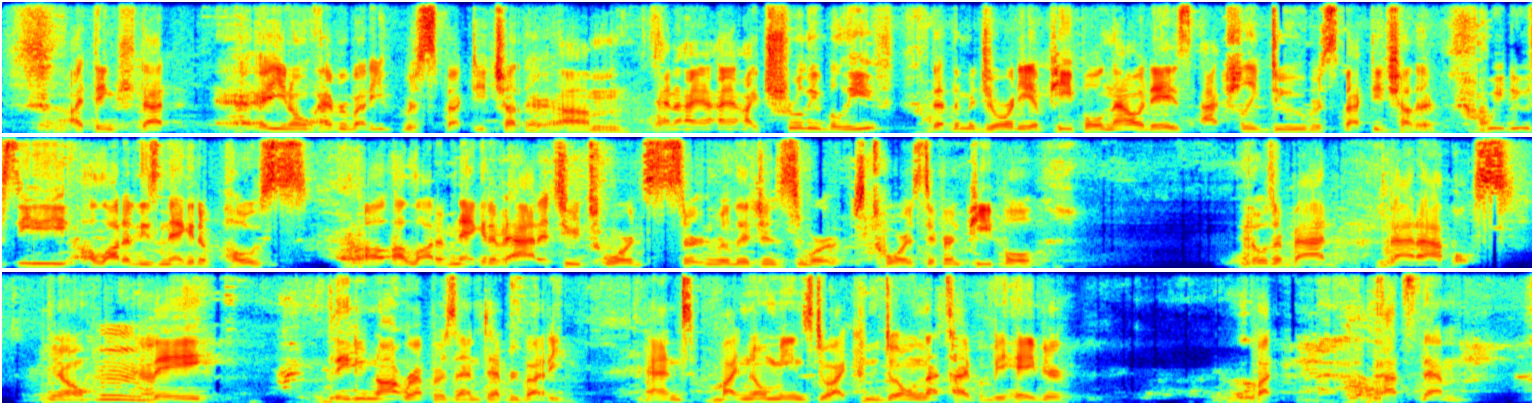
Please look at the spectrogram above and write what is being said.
I think that uh, you know, everybody respect each other. Um, and I, I, I truly believe that the majority of people nowadays actually do respect each other. We do see a lot of these negative posts, a, a lot of negative attitude towards certain religions, towards different people. Those are bad, bad apples. You know, they, they do not represent everybody. And by no means do I condone that type of behavior but that's them.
